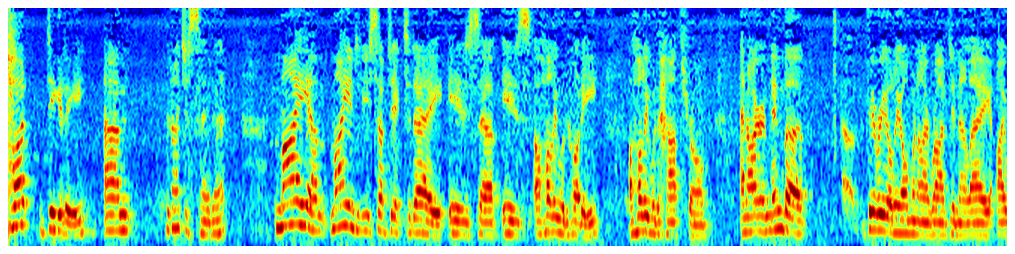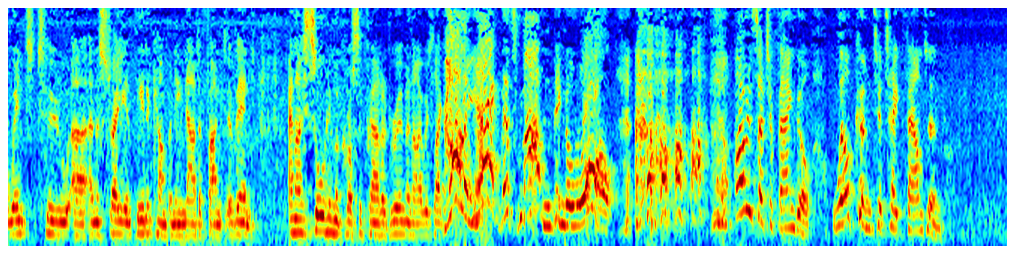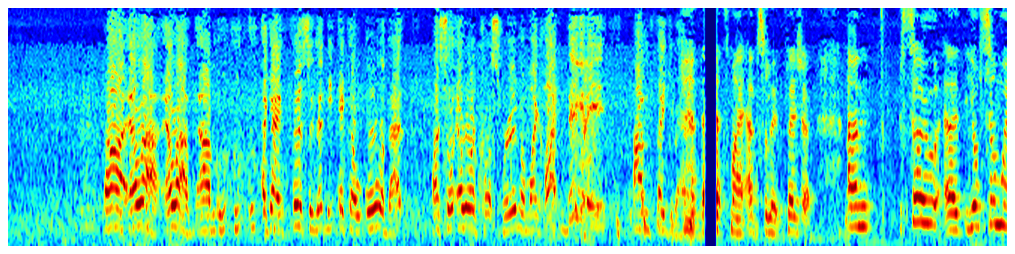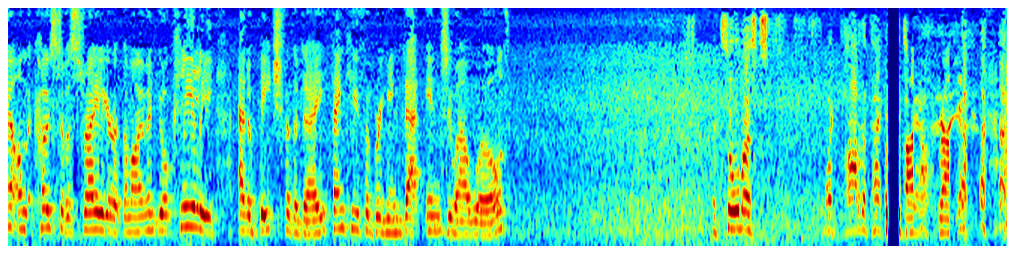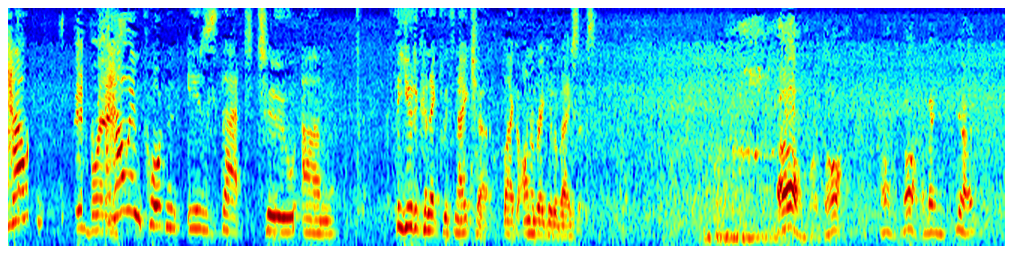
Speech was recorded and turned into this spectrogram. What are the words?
Hot diggity. Um, did I just say that? My um, my interview subject today is uh, is a Hollywood hottie, a Hollywood heartthrob, and I remember uh, very early on when I arrived in LA, I went to uh, an Australian theatre company, now defunct, event, and I saw him across a crowded room, and I was like, "Holy heck, that's Martin Dingle-Wall!" I was such a fangirl. Welcome to Take Fountain. Uh, Ella, Ella, um, okay, firstly, let me echo all of that. I saw Ella across the room. I'm like, hot diggity. Um, thank you, man. That's my absolute pleasure. Um, so uh, you're somewhere on the coast of Australia at the moment. You're clearly at a beach for the day. Thank you for bringing that into our world. It's almost like part of the package right, now. Right. how, how important is that to um, for you to connect with nature, like on a regular basis? Oh my god! Oh my god! I mean, you know,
